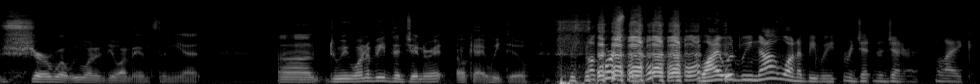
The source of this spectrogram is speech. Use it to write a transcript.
sure what we want to do on instant yet. Um, do we want to be degenerate? Okay, we do. Of course we Why would we not want to be re- regenerate? Like,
